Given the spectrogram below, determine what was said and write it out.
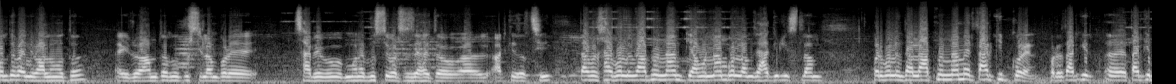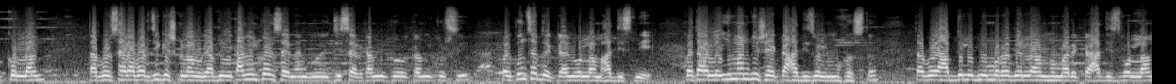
বলতে পারিনি ভালো মতো। এই আমি তো করছিলাম পরে স্যারে মানে বুঝতে পারছে যে হয়তো আটকে যাচ্ছি। তারপর স্যার বললেন যে আপনার নাম কি? আমার নাম বললাম যে ইসলাম। পরে বললেন, তাহলে আপনার নামের তারকিব করেন। পরে তারকিব তারকিব করলাম। তারপর স্যার আবার জিজ্ঞেস করলাম আপনি কামিল করেছেন? আমি জি স্যার, কামিল কামিল করছি। কয় কোন সাবজেক্টে আমি বললাম, হাদিস নিয়ে। কয়, তাহলে ইমান বিষয়ে একটা হাদিস বলেন মুখস্থ। তারপরে আব্দুল ইবনে মুরাদিল্লাহ হুমার একটা হাদিস বললাম।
